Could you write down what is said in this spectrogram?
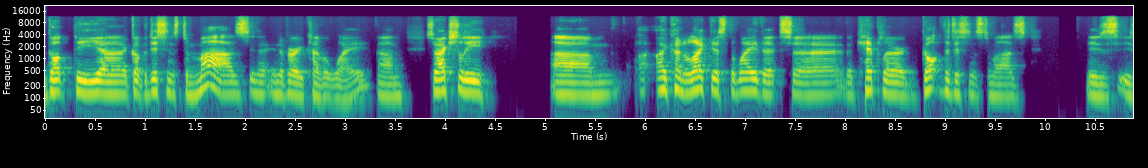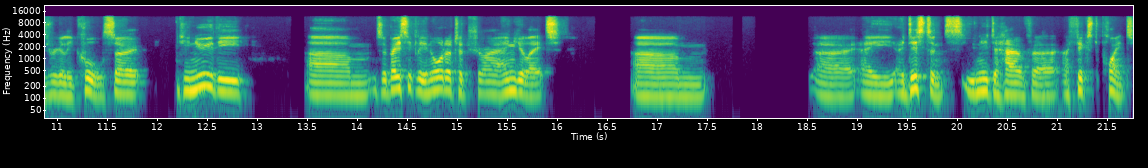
got the uh, got the distance to Mars in a, in a very clever way. Um, so actually, um, I, I kind of like this. The way that uh, the Kepler got the distance to Mars is is really cool. So he knew the um, so basically, in order to triangulate um, uh, a, a, distance, you need to have a, a, fixed point.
